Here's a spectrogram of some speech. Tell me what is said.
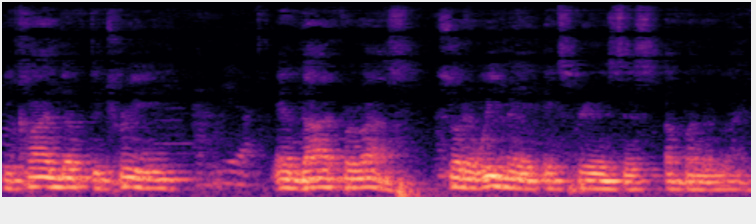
he climbed up the tree and died for us so that we may experience this abundant life.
